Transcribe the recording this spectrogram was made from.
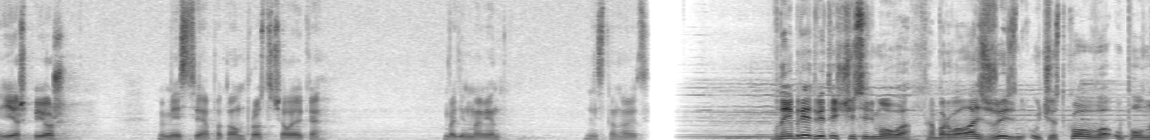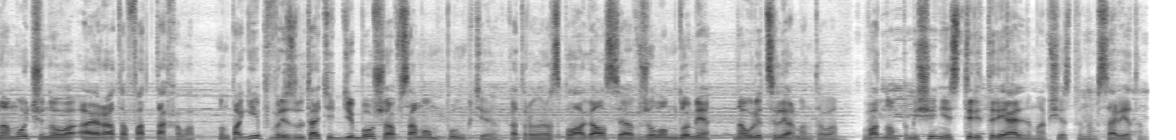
ешь, пьешь, вместе, а потом просто человека в один момент не становится. В ноябре 2007-го оборвалась жизнь участкового уполномоченного Айрата Фаттахова. Он погиб в результате дебоша в самом пункте, который располагался в жилом доме на улице Лермонтова, в одном помещении с территориальным общественным советом.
